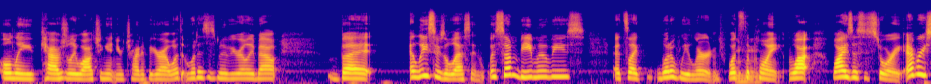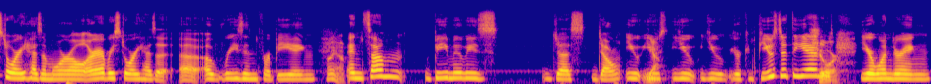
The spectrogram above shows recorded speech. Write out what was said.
only casually watching it and you're trying to figure out what what is this movie really about. But at least there's a lesson. With some B movies, it's like, what have we learned? What's the Mhm. point? Why why is this a story? Every story has a moral, or every story has a a, a reason for being. Oh, yeah. And some B movies just don't. You you Yeah. you you you're confused at the end. Sure. You're wondering,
